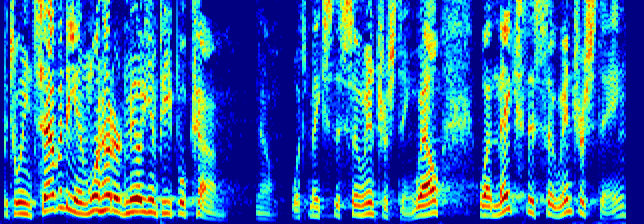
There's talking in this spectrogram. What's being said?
Between 70 and 100 million people come. Now, what makes this so interesting? Well, what makes this so interesting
